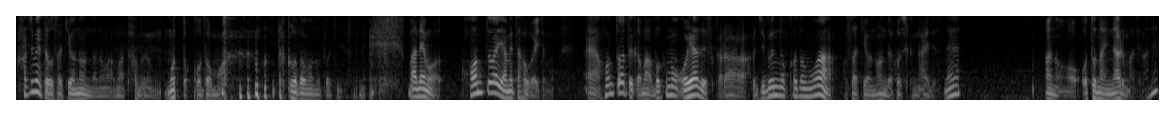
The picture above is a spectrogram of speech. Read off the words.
初めてお酒を飲んだのはまあ多分もっと子供 もっと子供の時ですね。まあでも本当はやめた方がいいと思う。本当はというかまあ僕も親ですから自分の子供はお酒を飲んでほしくないですね。あの大人になるまではね。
